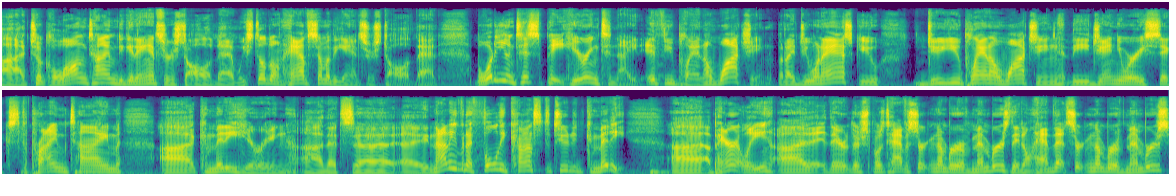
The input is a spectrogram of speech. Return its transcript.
Uh, it took a long time to get answers to all of that, and we still don't have some of the answers to all of that. But what do you anticipate hearing tonight if you plan on watching? But I do want to ask you do you plan on watching the January 6th primetime uh, committee hearing uh, that's uh, uh, not even a fully constituted committee? Uh, apparently, they're, they're supposed to have a certain number of members. They don't have that certain number of members,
